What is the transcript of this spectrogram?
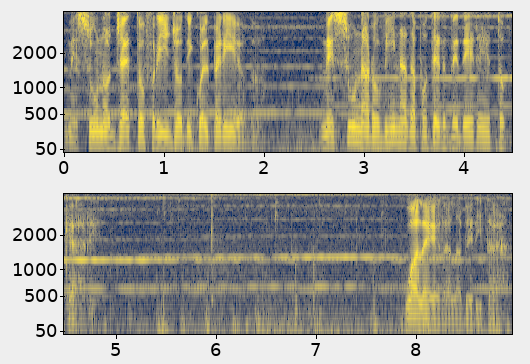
nessun oggetto frigio di quel periodo, nessuna rovina da poter vedere e toccare. Qual era la verità?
